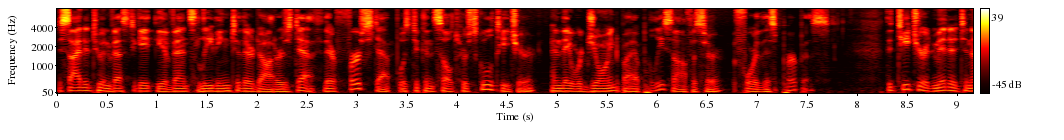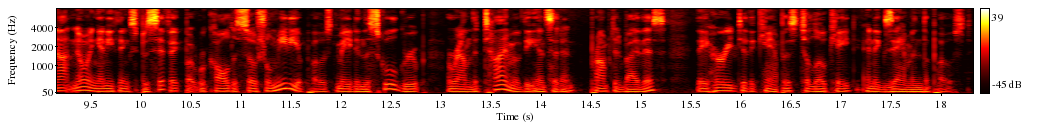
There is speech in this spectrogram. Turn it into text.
decided to investigate the events leading to their daughter's death. Their first step was to consult her schoolteacher, and they were joined by a police officer for this purpose. The teacher admitted to not knowing anything specific but recalled a social media post made in the school group around the time of the incident. Prompted by this, they hurried to the campus to locate and examine the post.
